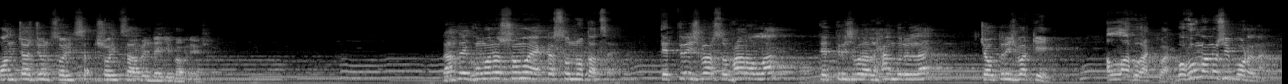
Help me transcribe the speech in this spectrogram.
পঞ্চাশ জন শহীদ সাহাবের নেকি পাবেন রাতে ঘুমানোর সময় একটা সুন্নত আছে। তেত্রিশ বার সুফান আল্লাহ তেত্রিশ বার আলহামদুলিল্লাহ, চৌত্রিশ বার কি? আল্লাহ আকবার। বহু মানুষই পড়ে না।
